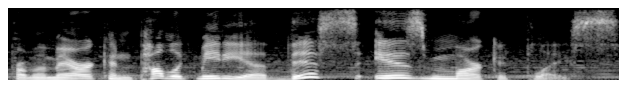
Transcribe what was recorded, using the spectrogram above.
From American Public Media, this is Marketplace.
